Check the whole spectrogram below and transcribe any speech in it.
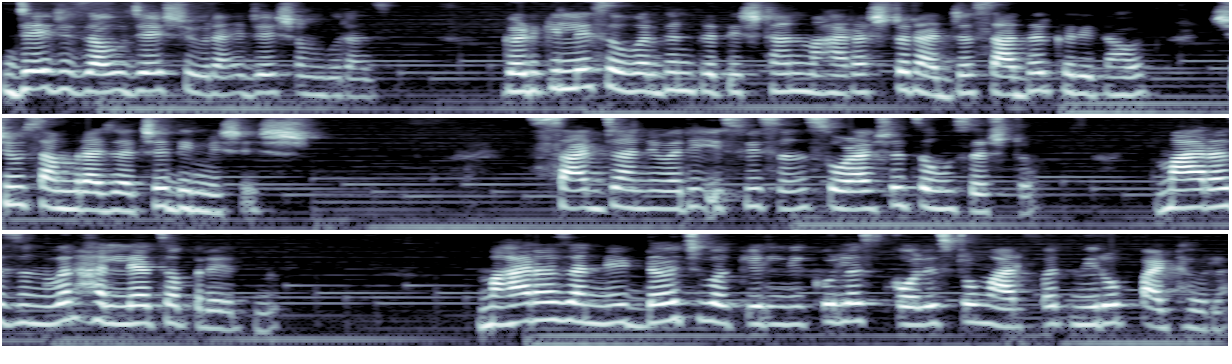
जय जिजाऊ जय शिवराय जय शंभूराज. गडकिल्ले संवर्धन प्रतिष्ठान महाराष्ट्र राज्य सादर करीत आहोत शिवसाम्राज्याचे दिनविशेष. सात जानेवारी इसवी सन सोळाशे चौसष्ट. महाराजांवर हल्ल्याचा प्रयत्न. महाराजांनी डच वकील निकोलस कॉलेस्टो मार्फत निरोप पाठवला.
